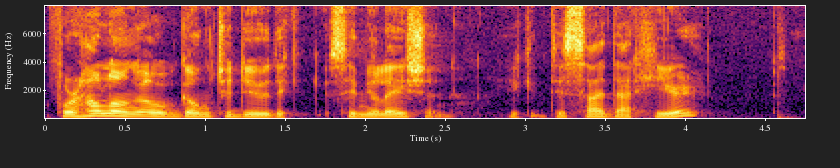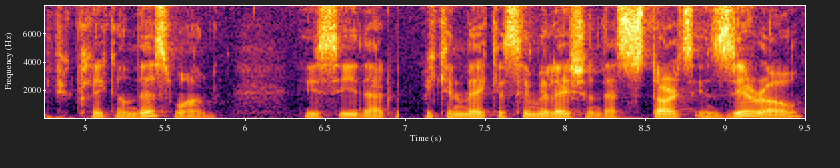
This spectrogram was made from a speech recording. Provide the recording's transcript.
For how long are we going to do the simulation? You can decide that here. If you click on this one, you see that we can make a simulation that starts in zero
